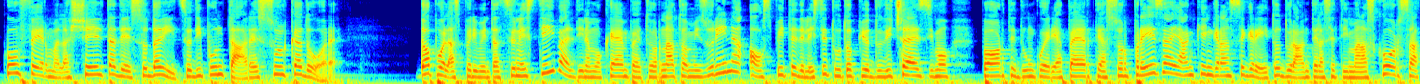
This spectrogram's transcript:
conferma la scelta del Sodarizio di puntare sul Cadore. Dopo la sperimentazione estiva, il Dinamo Camp è tornato a Misurina, ospite dell'Istituto Pio XII, porte dunque riaperte a sorpresa e anche in gran segreto durante la settimana scorsa,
